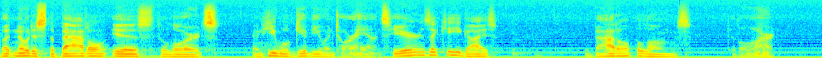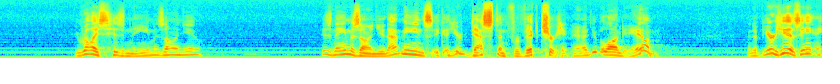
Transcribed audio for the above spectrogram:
but notice the battle is the Lord's, and he will give you into our hands. Here is a key, guys. The battle belongs to the Lord. You realize his name is on you? His name is on you. That means you're destined for victory, man. You belong to Him. And if you're His, he,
